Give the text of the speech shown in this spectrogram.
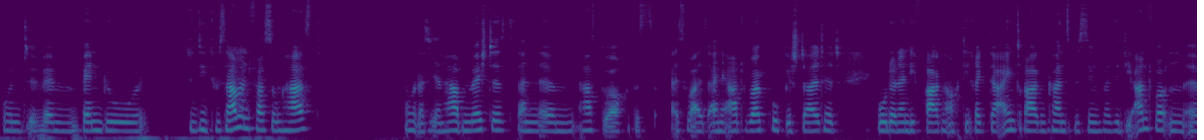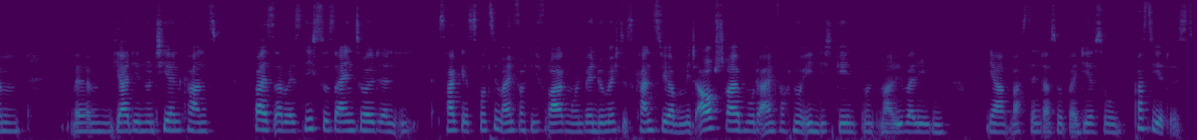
Und wenn, wenn du die Zusammenfassung hast oder sie dann haben möchtest, dann ähm, hast du auch das so als eine Art Workbook gestaltet, wo du dann die Fragen auch direkt da eintragen kannst, beziehungsweise die Antworten ähm, ähm, ja dir notieren kannst. Falls aber jetzt nicht so sein sollte, dann ich sage jetzt trotzdem einfach die Fragen und wenn du möchtest, kannst du ja mit aufschreiben oder einfach nur in dich gehen und mal überlegen, ja, was denn da so bei dir so passiert ist.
